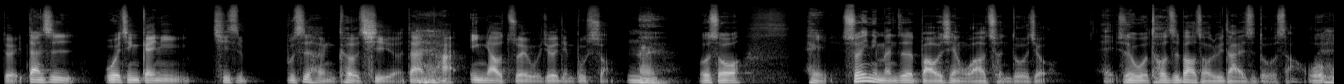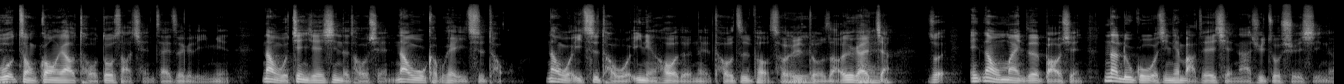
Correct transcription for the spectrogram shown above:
对，但是我已经给你其实不是很客气了，但是他硬要追，我就有点不爽。哎，我就说，嘿，所以你们这个保险我要存多久？嘿，所以我投资报酬率大概是多少？我我总共要投多少钱在这个里面？那我间接性的投钱，那我可不可以一次投？那我一次投，我一年后的那个投资报酬率多少？我就开始讲，说，哎，那我买你这个保险，那如果我今天把这些钱拿去做学习呢？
